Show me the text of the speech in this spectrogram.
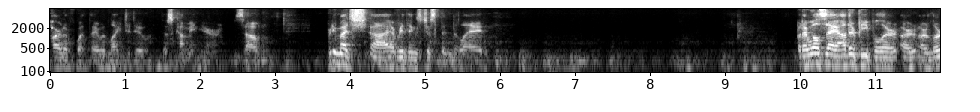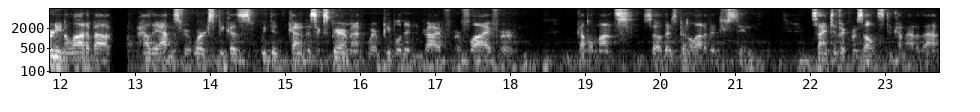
part of what they would like to do this coming year. So pretty much uh, everything's just been delayed. But I will say other people are, are, are learning a lot about how the atmosphere works because we did kind of this experiment where people didn't drive or fly for couple months. So there's been a lot of interesting scientific results to come out of that.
